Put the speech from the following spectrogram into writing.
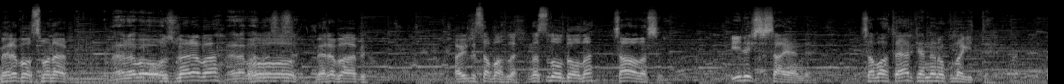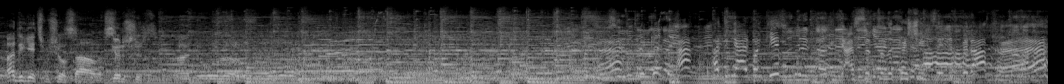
Merhaba Osman abi. Merhaba Oğuz merhaba. Merhaba Oo, merhaba abi. Hayırlı sabahlar. Nasıl oldu oğlan? Sağ olasın. İyileşti sayende. Sabah da erkenden okula gitti. Hadi geçmiş olsun. Sağ olasın. Görüşürüz. Hadi uğurlar. Ha, hadi gel bakayım. Gel sırtını kaşıyım senin biraz. Ha?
